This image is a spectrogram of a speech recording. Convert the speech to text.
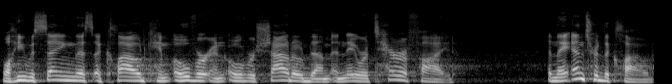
While he was saying this, a cloud came over and overshadowed them, and they were terrified. And they entered the cloud.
